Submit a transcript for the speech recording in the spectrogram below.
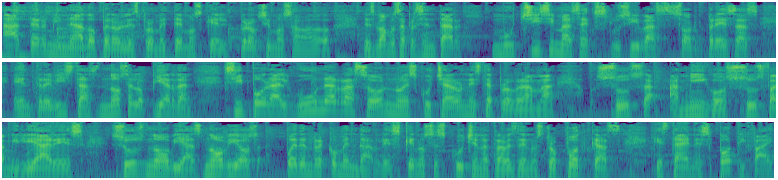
ha terminado, pero les prometemos que el próximo sábado les vamos a presentar muchísimas exclusivas sorpresas, entrevistas, no se lo pierdan. Si por alguna razón no escucharon este programa, sus amigos, sus familiares, sus novias, novios, pueden recomendarles que nos escuchen a través de nuestro podcast que está en Spotify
